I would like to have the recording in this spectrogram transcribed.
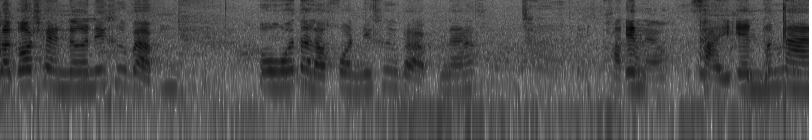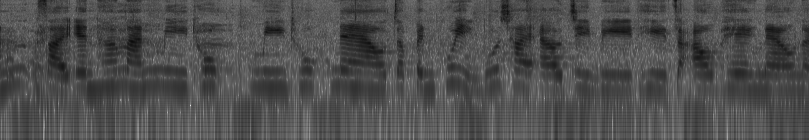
แล้วก็เทรนเนอร์นี่คือแบบโอ้แต่ละคนนี่คือแบบนะ เอ็นสายเอ็นทั้งนั้นสายเอ็นทั้งนั้นมีทุกมีทุกแนวจะเป็นผู้หญิงผู้ชาย LGBT จะเอาเพลงแนวไหน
